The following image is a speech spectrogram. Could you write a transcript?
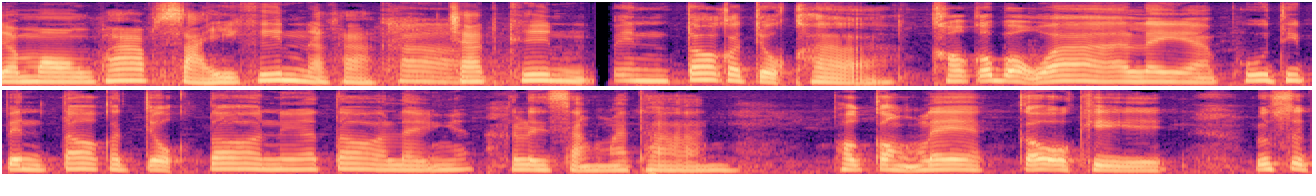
จะมองภาพใสขึ้นนะคะค่ะชัดขึ้น เป็นต้อกระจกค่ะ เขาก็บอกว่าอะไรอะผู้ที่เป็นต้อกระจกต้อเนื้อต้ออะไรเงี้ยก็เลยสั่งมาทาน พอกล่องแรกก็โอเค รู้สึก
